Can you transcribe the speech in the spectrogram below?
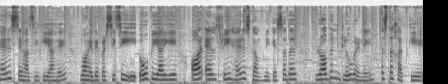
ہیرس سے حاصل کیا ہے۔ معاہدے پر سی ای او پی آئی اے اور ایل تھری ہیرس کمپنی کے صدر رابن گلوور نے دستخط کیے۔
